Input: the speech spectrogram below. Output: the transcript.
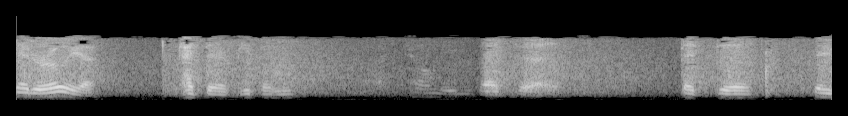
said earlier that there are people who tell me that uh, that uh, they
